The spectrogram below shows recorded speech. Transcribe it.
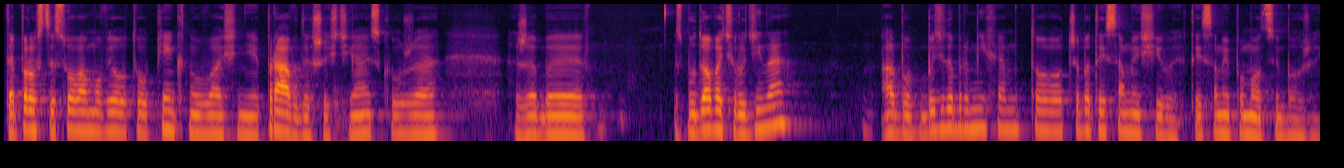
te proste słowa mówią tą piękną właśnie prawdę chrześcijańską, że żeby zbudować rodzinę albo być dobrym mnichem, to trzeba tej samej siły, tej samej pomocy Bożej.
